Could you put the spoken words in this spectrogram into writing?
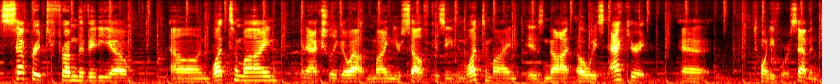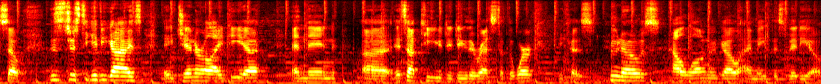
separate from the video on what to mine and actually go out and mine yourself because even what to mine is not always accurate uh, 24 7. So this is just to give you guys a general idea and then uh, it's up to you to do the rest of the work because who knows how long ago I made this video.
